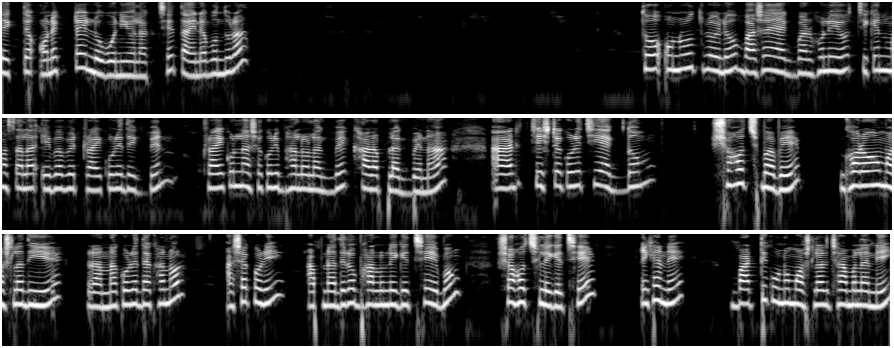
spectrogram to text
দেখতে অনেকটাই লোভনীয় লাগছে, তাই না বন্ধুরা? তো অনুরোধ রইল, বাসায় একবার হলেও চিকেন মশলা এভাবে ট্রাই করে দেখবেন। ট্রাই করলে আশা করি ভালো লাগবে, খারাপ লাগবে না। আর চেষ্টা করেছি একদম সহজভাবে ঘরোয়া মশলা দিয়ে রান্না করে দেখানোর। আশা করি আপনাদেরও ভালো লেগেছে এবং সহজ লেগেছে। এখানে বাড়তি কোনো মশলার ঝামেলা নেই।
